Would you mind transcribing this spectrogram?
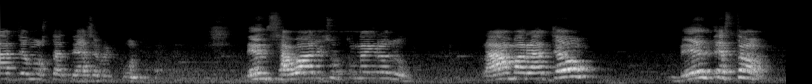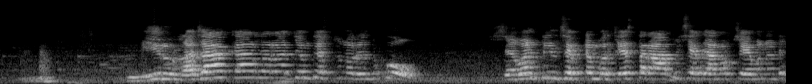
రాజ్యం వస్తుంది దేశ పెట్టుకోండి నేను సవాలు చుట్టున్నా ఈరోజు. రామరాజ్యం మేము తెస్తాం. మీరు రజాకారుల రాజ్యం తెస్తున్నారు ఎందుకు? సెవెంటీన్ సెప్టెంబర్ చేస్తారా ఆఫీషియల్గా అనౌన్స్ చేయమనండి.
